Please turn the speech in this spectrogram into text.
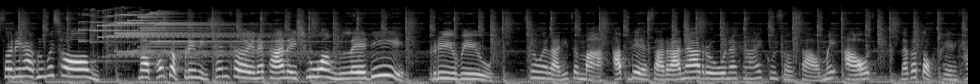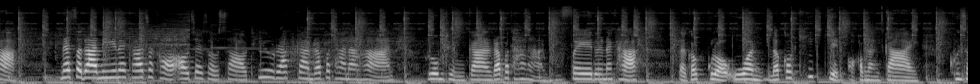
สวัสดีค่ะคุณผู้ชม มาพบกับปริมอีกเช่นเคยนะคะ ในช่วง Lady Review ช่วงเวลาที่จะมาอัปเดตสาระน่ารู้นะคะ ให้คุณสาวๆ ไม่เอาท์แล้วก็ตกเทรนด์ค่ะ ในสัปดาห์นี้นะคะ จะขอเอาใจสาวๆ ที่รักการรับประทานอาหาร รวมถึงการรับประทานอาหารบุฟเฟ่ด้วยนะคะ แต่ก็กลัวอ้วนแล้วก็ขี้เกียจออกกำลังกาย คุณส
